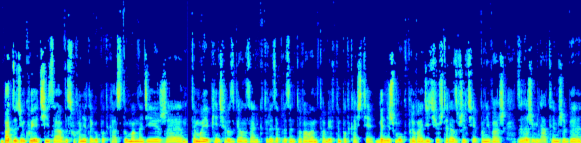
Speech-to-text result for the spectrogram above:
Bardzo dziękuję Ci za wysłuchanie tego podcastu. Mam nadzieję, że te moje pięć rozwiązań, które zaprezentowałem Tobie w tym podcaście, będziesz mógł wprowadzić już teraz w życie, ponieważ zależy mi na tym, żeby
